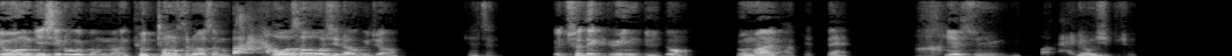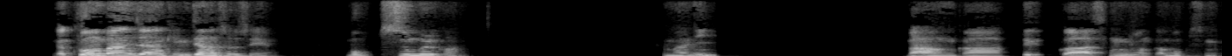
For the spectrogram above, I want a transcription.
요한계시록을 보면 교통스러워서 막 어서 오시라고 그죠? 괜찮아요. 그 초대교인들도 로마에 갔을 때 아, 예수님 빨리 오십시오. 그러니까 구원받는 자는 굉장한 소수예요. 목숨을 자. 그만이 마음과 뜻과 생명과 목숨을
